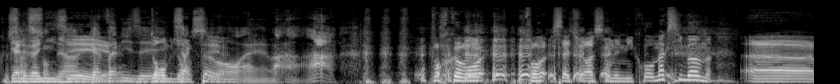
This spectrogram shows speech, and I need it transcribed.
que ça se bien, Galvaniser galvaniser, d'ambiancer. exactement. ouais, voilà. Ah pour comment pour saturation des micros au maximum. Euh,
